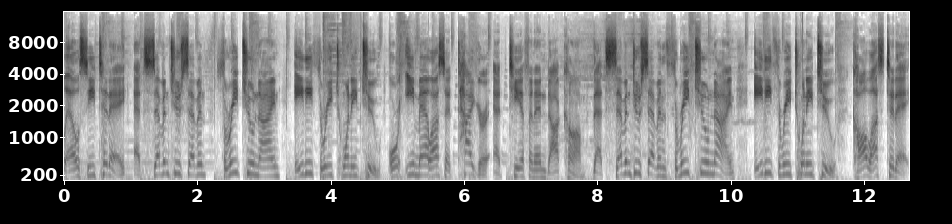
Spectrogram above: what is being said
today at 727 329 8322 or email us at tiger at tfnn.com. That's 727 329 8322. Call us today.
